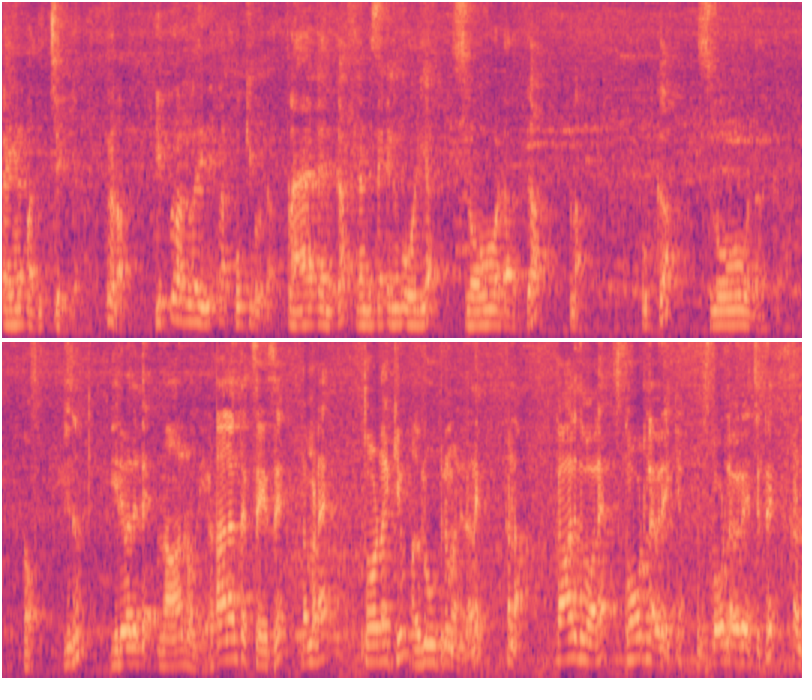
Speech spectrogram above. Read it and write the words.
കൈ ഇങ്ങനെ പതിച്ച് വെക്കുക. കേട്ടോ ഇപ്പൊ നല്ല രീതിയിൽ ഇങ്ങനെ പൊക്കി കൊടുക്കുക ഫ്ലാറ്റ് ആയി നിൽക്കുക രണ്ട് സെക്കൻഡ് ഹോൾഡ് ചെയ്യുക സ്ലോ ആയിട്ട് ഇറക്കുക. പൊക്കുക. സ്ലോ ആയിട്ട് കേട്ടോ ഇതും ഇരുപതിന്റെ നാല് റൗണ്ട് ചെയ്യുക നാലാമത്തെ എക്സസൈസ് നമ്മുടെ തുടയ്ക്കും അത് ഗ്ലൂട്ടിനും വേണ്ടിയിട്ടാണ്. കണ്ട? കാലിതുപോലെ സ്കോട്ട് ലെവൽ വയ്ക്കുക സ്കോട്ട് ലെവൽ വെച്ചിട്ട് കണ്ട?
